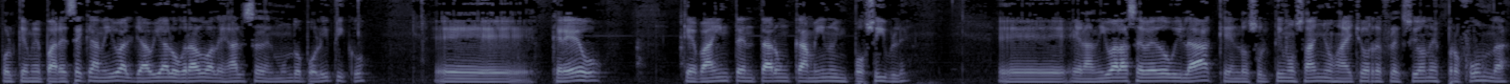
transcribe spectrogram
porque me parece que Aníbal ya había logrado alejarse del mundo político. Eh, creo que va a intentar un camino imposible. Eh, el Aníbal Acevedo Vilá, que en los últimos años ha hecho reflexiones profundas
